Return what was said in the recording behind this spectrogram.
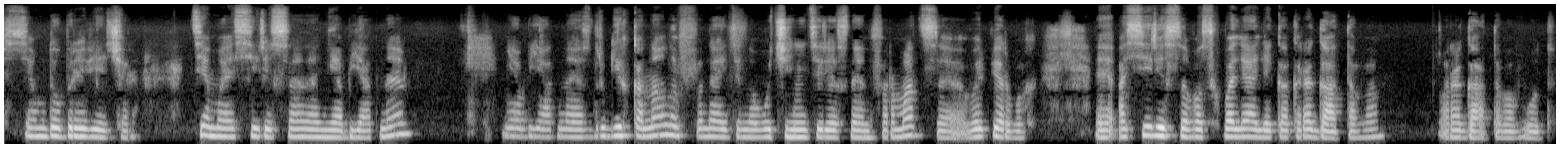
Всем добрый вечер. Тема Осириса, она необъятная. Необъятная. С других каналов найдена очень интересная информация. Во-первых, э, Осириса восхваляли как рогатого. Рогатого, вот.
